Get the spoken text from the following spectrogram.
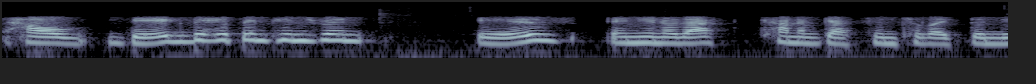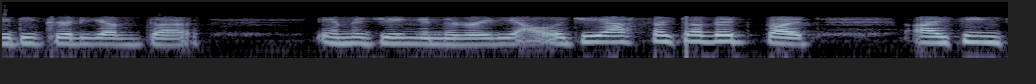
how big the hip impingement is and you know that kind of gets into like the nitty gritty of the imaging and the radiology aspect of it but i think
